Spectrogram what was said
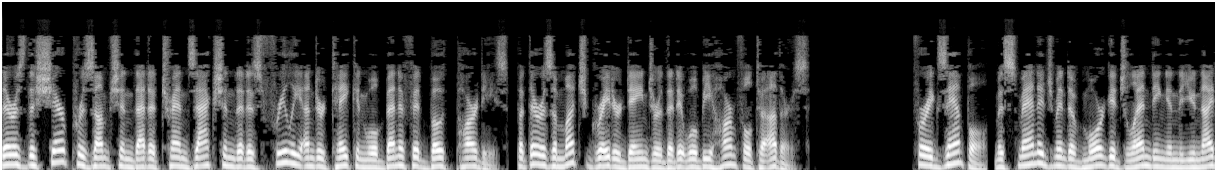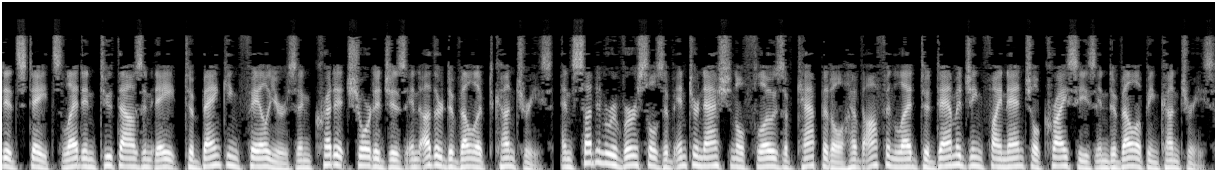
There is the share presumption that a transaction that is freely undertaken will benefit both parties, but there is a much greater danger that it will be harmful to others. For example, mismanagement of mortgage lending in the United States led in 2008 to banking failures and credit shortages in other developed countries, and sudden reversals of international flows of capital have often led to damaging financial crises in developing countries.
